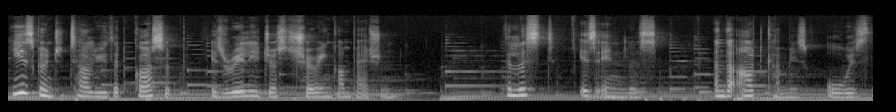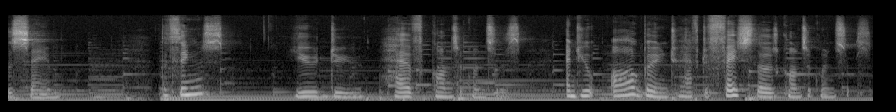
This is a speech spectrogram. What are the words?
He is going to tell you that gossip is really just showing compassion. The list is endless and the outcome is always the same. The things you do have consequences, and you are going to have to face those consequences.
